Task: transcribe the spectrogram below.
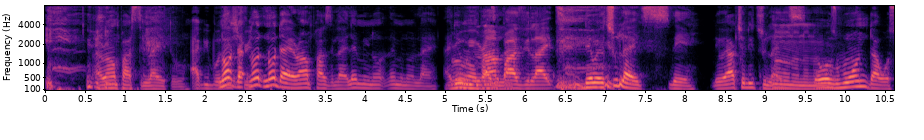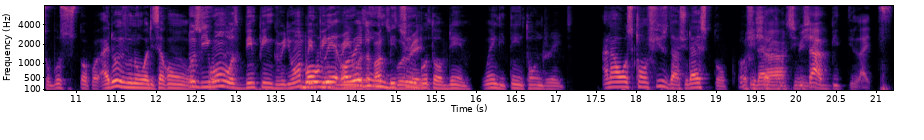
I ran past the light, though. I be Not that, not not that I ran past the light. Let me not let me not lie. I Bro, didn't we run past ran the light. past the light. There were two lights there. There were actually two No, no, lights. no, no, there was one that was supposed to stop. I don't even know what the second one was. No, the for. one was bimping green. The one but we were already in between both of them when the thing turned red. And I was confused that should I stop or should I sha, continue? we shall beat the lights.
